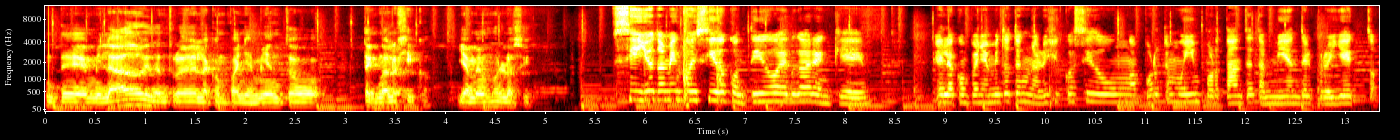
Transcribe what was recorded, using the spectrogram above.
de mi lado y dentro del acompañamiento tecnológico, llamémoslo así. Sí, yo también coincido contigo, Edgar, en que el acompañamiento tecnológico ha sido un aporte muy importante también del proyecto.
